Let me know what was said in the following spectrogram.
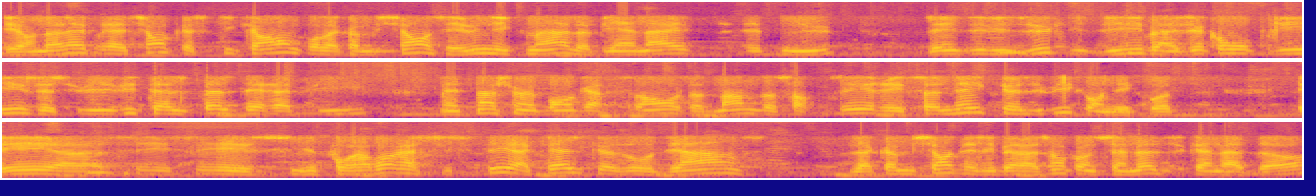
Et on a l'impression que ce qui compte pour la Commission, c'est uniquement le bien-être du détenu, l'individu qui dit, ben j'ai compris, j'ai suivi telle telle thérapie, maintenant je suis un bon garçon, je demande de sortir, et ce n'est que lui qu'on écoute. Et euh, c'est pour avoir assisté à quelques audiences de la Commission des libérations conditionnelles du Canada,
